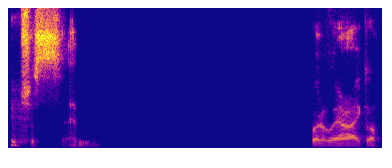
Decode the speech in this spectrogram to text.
Which is um, where I got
